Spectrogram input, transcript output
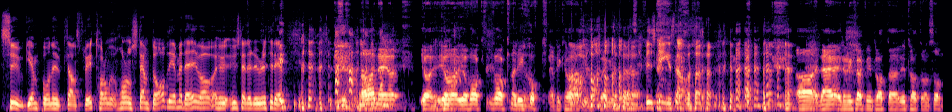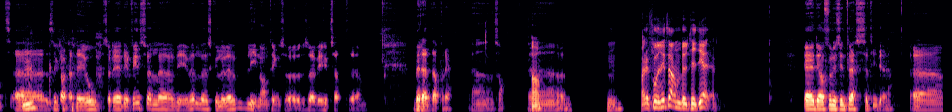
sugen på en utlandsflytt. Har hon, har hon stämt av det med dig? Hur, hur ställer du dig till det? Ja, nej, jag, jag, jag, jag vak, vaknade i chock när jag fick höra att vi var på väg utomlands. Vi ska ingenstans. ja, nej, det är klart vi pratar, vi pratar om sånt. Eh, Mm. Så det är klart att det är oh, så det, det finns väl, eh, vi väl, skulle det bli någonting så, så är vi hyfsat eh, beredda på det. Så. Ja. Mm. Har det funnits anbud tidigare? Eh, Det har funnits intresse tidigare. Eh,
